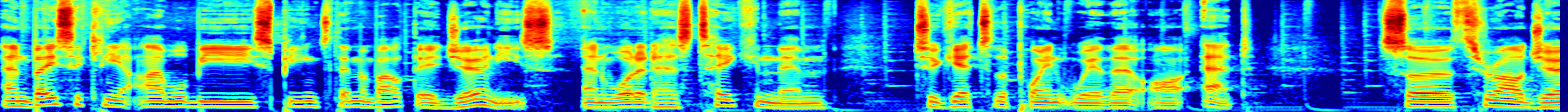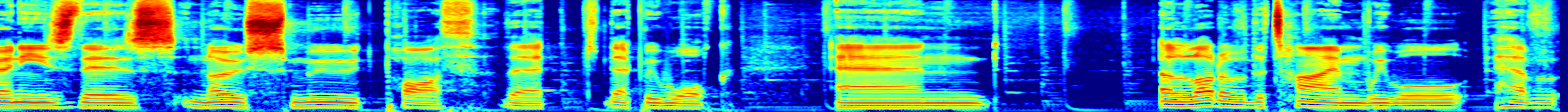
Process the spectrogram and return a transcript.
and basically, I will be speaking to them about their journeys and what it has taken them to get to the point where they are at. So through our journeys, there's no smooth path that that we walk, and a lot of the time we will have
